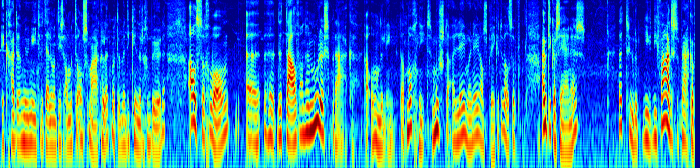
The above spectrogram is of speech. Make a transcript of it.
ik ga dat nu niet vertellen, want het is allemaal te onsmakelijk wat er met die kinderen gebeurde. Als ze gewoon uh, de taal van hun moeder spraken, onderling. Dat mocht niet. Ze moesten alleen maar Nederlands spreken. Terwijl ze uit die kazernes Natuurlijk, die, die vaders spraken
